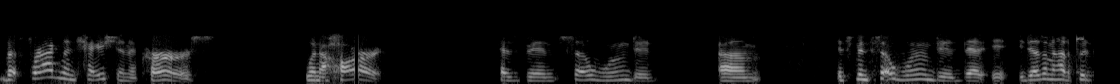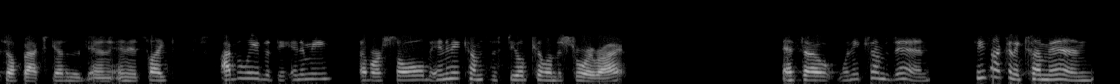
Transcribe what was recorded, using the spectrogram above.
But fragmentation occurs when a heart has been so wounded um it's been so wounded that it, it doesn't know how to put itself back together again. And it's like I believe that the enemy of our soul, the enemy comes to steal, kill, and destroy, right? And so when he comes in, he's not going to come in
